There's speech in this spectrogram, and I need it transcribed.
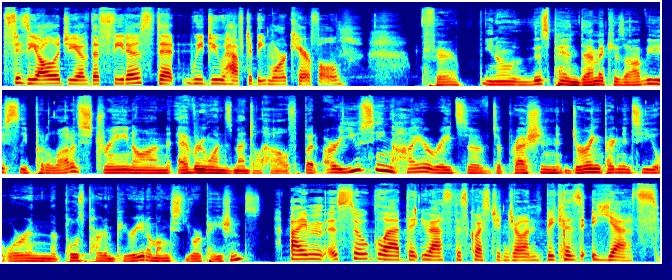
physiology of the fetus that we do have to be more careful. Fair you know, this pandemic has obviously put a lot of strain on everyone's mental health, but are you seeing higher rates of depression during pregnancy or in the postpartum period amongst your patients? I'm so glad that you asked this question, John, because yes,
